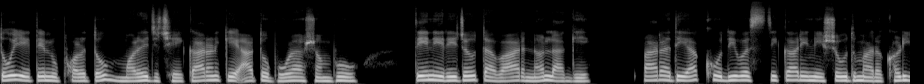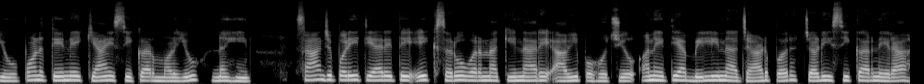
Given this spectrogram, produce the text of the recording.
તોય તેનું ફળ તો મળે જ છે, કારણ કે આ તો ભોળા શંભુ. તેની રીઝવતા વાર ન લાગે. પારાધી આખો દિવસ શિકારીની શોધમાં રખડ્યો, પણ તેને ક્યાંય શિકાર મળ્યો નહીં. સાંજ પડી ત્યારે તે એક સરોવરના કિનારે આવી પહોંચ્યો અને ત્યાં બીલીના ઝાડ પર ચડી શિકારની રાહ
